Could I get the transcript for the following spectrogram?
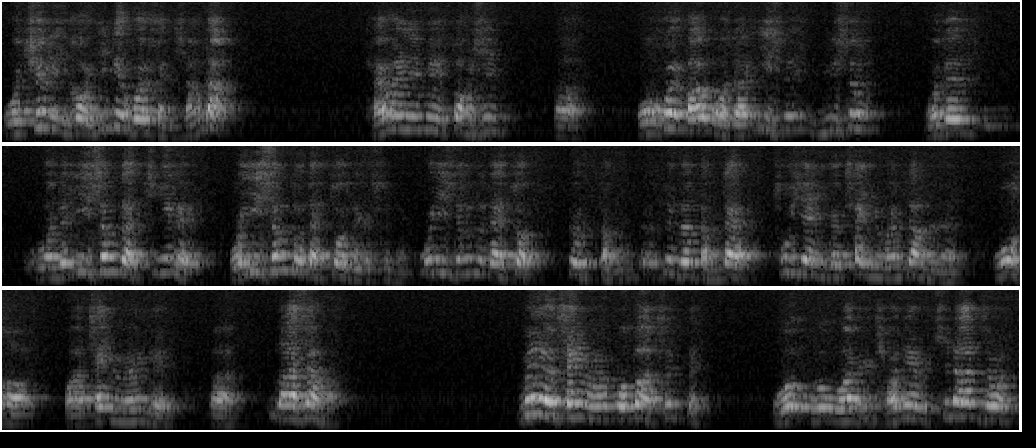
我去了以后一定会很强大，台湾人民放心啊！我会把我的一生余生，我的我的一生的积累，我一生都在做这个事情，我一生都在做，就等就在等待出现一个蔡英文这样的人，我好把蔡英文给啊拉下马。没有蔡英文，我把这我我我这个条件，其他的时候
